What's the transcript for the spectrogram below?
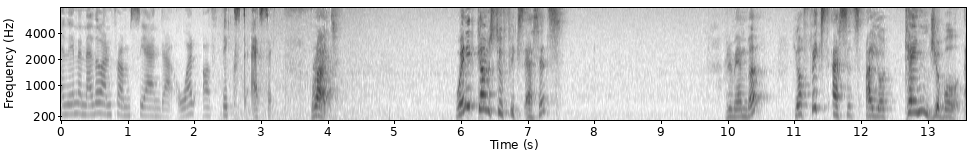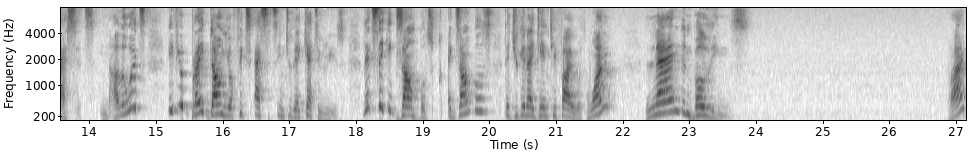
And then another one from Sianda. What are fixed assets? Right. When it comes to fixed assets, remember, your fixed assets are your tangible assets. In other words, if you break down your fixed assets into their categories, Let's take examples. Examples that you can identify with. One, land and buildings. Right?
